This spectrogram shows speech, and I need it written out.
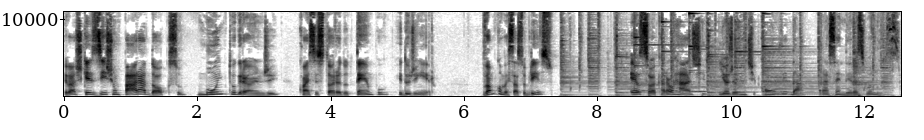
Eu acho que existe um paradoxo muito grande com essa história do tempo e do dinheiro. Vamos conversar sobre isso? Eu sou a Carol Rache e hoje eu vim te convidar para acender a sua luz.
